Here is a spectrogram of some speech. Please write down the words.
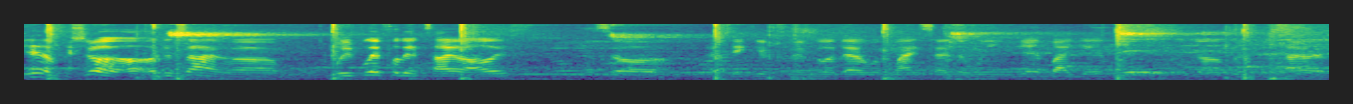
Yeah, for sure. All, all the time. Um, we play for the title always. So I think if we go there with mindset that we game by game, we're gonna bring the title.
